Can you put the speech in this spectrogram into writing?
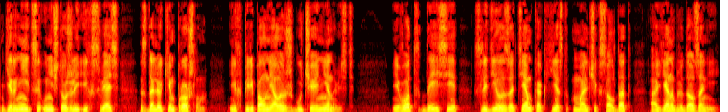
Гернийцы уничтожили их связь с далеким прошлым. Их переполняла жгучая ненависть. И вот Дейси следила за тем, как ест мальчик-солдат, а я наблюдал за ней.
